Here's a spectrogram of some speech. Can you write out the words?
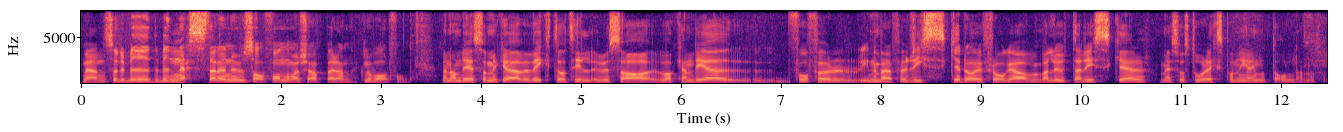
Men, så det, blir, det blir nästan en USA-fond när man köper en global fond. Men om det är så mycket övervikt då till USA, vad kan det få för, innebära för risker då i fråga om valutarisker med så stor exponering mot dollarn? Och så?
